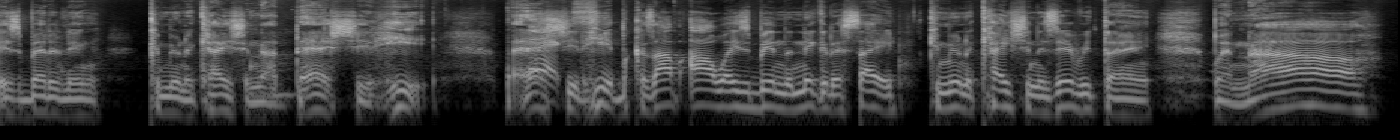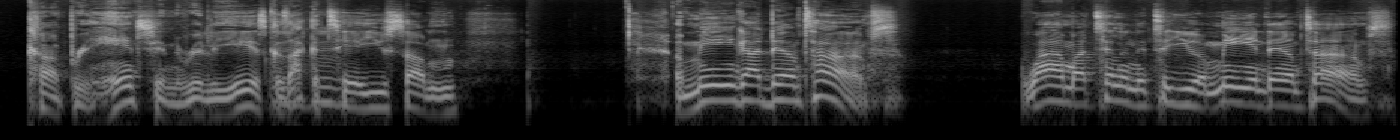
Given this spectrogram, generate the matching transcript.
is better than communication. Now that shit hit. That Facts. shit hit because I've always been the nigga to say communication is everything. But now comprehension really is. because I could mm-hmm. tell you something a million goddamn times. Why am I telling it to you a million damn times?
